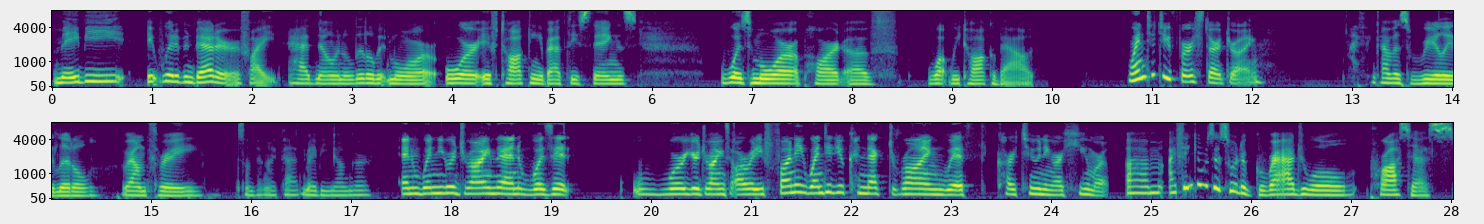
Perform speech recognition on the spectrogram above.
maybe it would have been better if I had known a little bit more, or if talking about these things was more a part of what we talk about. When did you first start drawing? I think I was really little, around three, something like that, maybe younger. And when you were drawing then, was it were your drawings already funny? When did you connect drawing with cartooning or humor? Um, I think it was a sort of gradual process,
